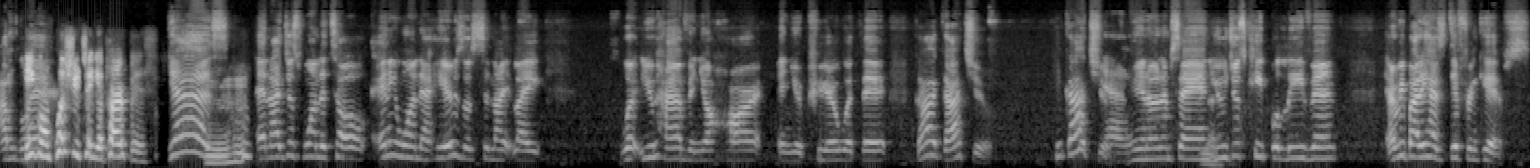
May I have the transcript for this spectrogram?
I'm glad. He gonna push you to your purpose. yes. Mhm. And I just want to tell anyone that hears us tonight, like what you have in your heart and you're pure with it, God got you. He got you. Yes. You know what I'm saying? Yeah. You just keep believing. Everybody has different gifts.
